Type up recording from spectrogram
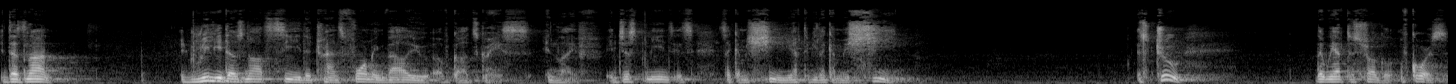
It does not, it really does not see the transforming value of God's grace in life. It just means it's, it's like a machine. You have to be like a machine. It's true that we have to struggle, of course.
